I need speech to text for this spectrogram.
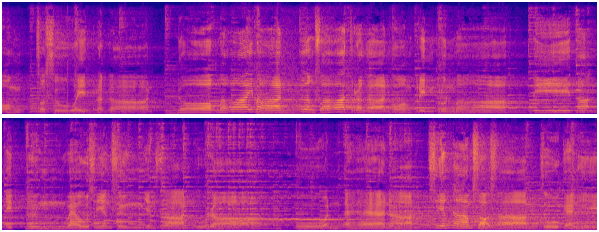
่อง สดสวยตระการ ดอกไม้บานเอื้องฟ้าตระงานหอมกลิ่นกรุ่นมา ตีตะติดตึงแววเสียงซึ้งเย็นสานอุรามวนแต่นา เสียงน้ำเสาะสาสู่แกงหิ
